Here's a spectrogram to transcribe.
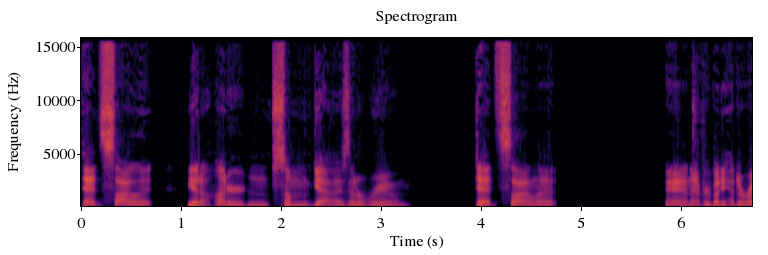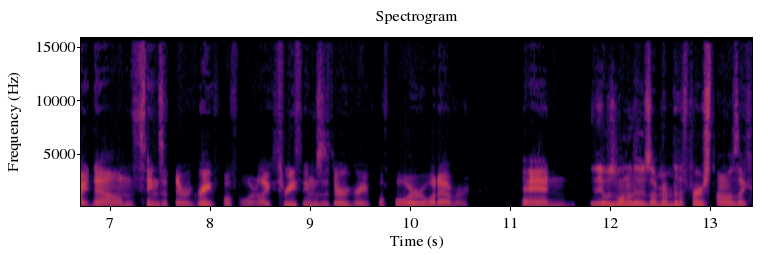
dead silent you had a hundred and some guys in a room dead silent and everybody had to write down things that they were grateful for like three things that they were grateful for or whatever. And it was one of those i remember the first time i was like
